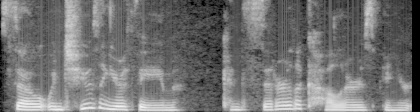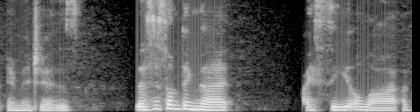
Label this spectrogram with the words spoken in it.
So when choosing your theme, consider the colors in your images. This is something that I see a lot of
